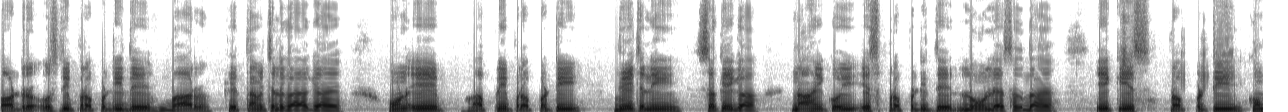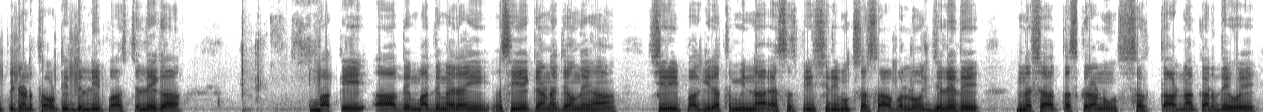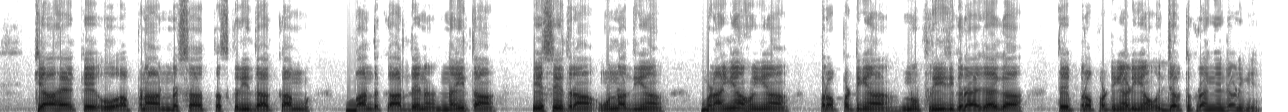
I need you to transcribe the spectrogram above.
ਆਰਡਰ ਉਸ ਦੀ ਪ੍ਰਾਪਰਟੀ ਦੇ ਬਾਹਰ ਖੇਤਾਂ ਵਿੱਚ ਲਗਾਇਆ ਗਿਆ ਹੈ। ਹੁਣ ਇਹ ਆਪਣੀ ਪ੍ਰਾਪਰਟੀ ਵੇਚ ਨਹੀਂ ਸਕੇਗਾ, ਨਾ ਹੀ ਕੋਈ ਇਸ ਪ੍ਰਾਪਰਟੀ ਤੇ ਲੋਨ ਲੈ ਸਕਦਾ ਹੈ। ਇਹ case property competent authority Delhi ਪਾਸ ਚੱਲੇਗਾ। ਬਾਕੀ ਆਪ ਦੇ ਮਾਧਿਅਮ ਰਾਹੀਂ ਅਸੀਂ ਇਹ ਕਹਿਣਾ ਚਾਹੁੰਦੇ ਹਾਂ ਸ਼੍ਰੀ ਭਾਗੀਰਥ ਮੀਨਾ ਐਸਐਸਪੀ ਸ਼੍ਰੀ ਮੁਕਤਸਰ ਸਾਹਿਬ ਵੱਲੋਂ ਜ਼ਿਲ੍ਹੇ ਦੇ ਨਸ਼ਾ ਤਸਕਰਾਂ ਨੂੰ ਸਖਤ ਤਾੜਨਾ ਕਰਦੇ ਹੋਏ ਕਿਹਾ ਹੈ ਕਿ ਉਹ ਆਪਣਾ ਨਸ਼ਾ ਤਸਕਰੀ ਦਾ ਕੰਮ ਬੰਦ ਕਰ ਦੇਣ, ਨਹੀਂ ਤਾਂ ਇਸੇ ਤਰ੍ਹਾਂ ਉਹਨਾਂ ਦੀਆਂ ਬਣਾਈਆਂ ਹੋਈਆਂ ਪ੍ਰਾਪਰਟੀਆਂ ਨੂੰ ਫ੍ਰੀਜ਼ ਕਰਾਇਆ ਜਾਏਗਾ ਤੇ ਪ੍ਰਾਪਰਟੀਆਂ ਜਿਹੜੀਆਂ ਉਹ ਜ਼ਬਤ ਕਰਾਈਆਂ ਜਾਣਗੀਆਂ।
